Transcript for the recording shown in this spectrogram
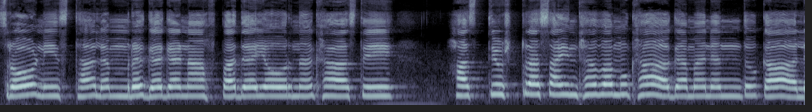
ശ്രോണിസ്ഥലം മൃഗഗണഃ പദയോർനഖാസ്തി ഹസ്ത്യുഷ്ട്രസൈന്ധവമുഖാഗമനന്തു കാല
